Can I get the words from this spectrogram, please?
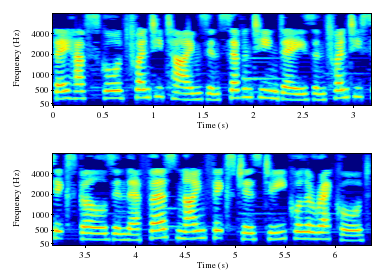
They have scored 20 times in 17 days and 26 goals in their first nine fixtures to equal a record.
